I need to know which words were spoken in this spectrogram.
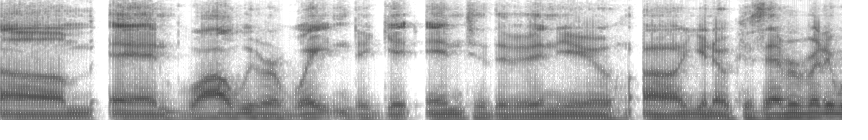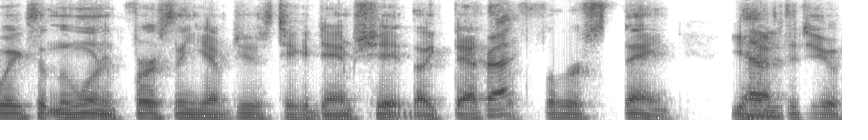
Um, and while we were waiting to get into the venue, uh, you know, because everybody wakes up in the morning, first thing you have to do is take a damn shit. Like that's Right. the first thing you have to do.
